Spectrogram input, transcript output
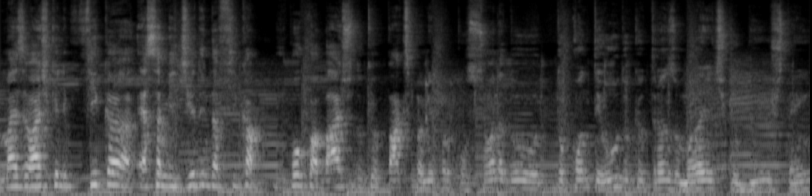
mas eu acho que ele fica. Essa medida ainda fica um pouco abaixo do que o Pax pra mim proporciona, do, do conteúdo que o Transhumante, que o Bios tem.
